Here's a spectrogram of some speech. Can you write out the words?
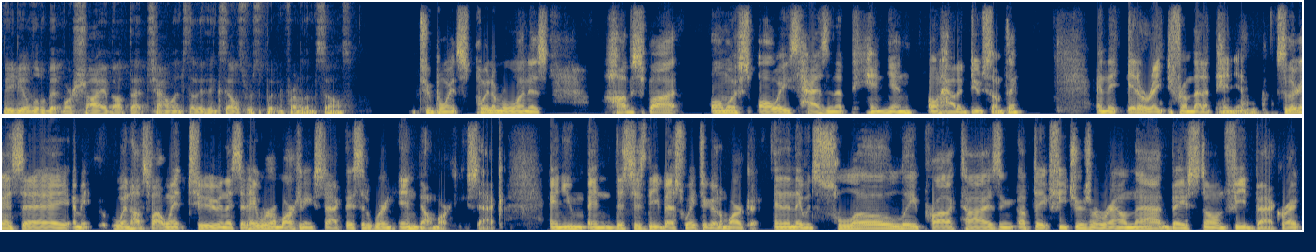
maybe a little bit more shy about that challenge that I think Salesforce put in front of themselves? two points. Point number one is HubSpot almost always has an opinion on how to do something and they iterate from that opinion. So they're going to say, I mean, when HubSpot went to and they said, "Hey, we're a marketing stack," they said, "We're an inbound marketing stack," and you and this is the best way to go to market. And then they would slowly productize and update features around that based on feedback. Right?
